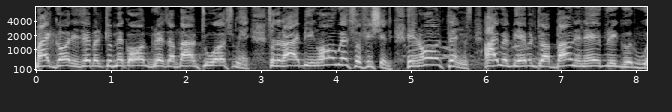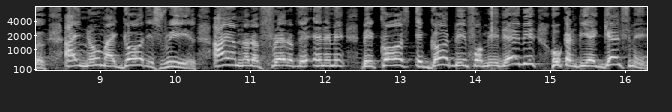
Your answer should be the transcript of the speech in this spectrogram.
My God is able to make all grace abound towards me, so that I, being always sufficient in all things, I will be able to abound in every good work. I know my God is real. I am not afraid of the enemy because if God be for me, David, who can be against me?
